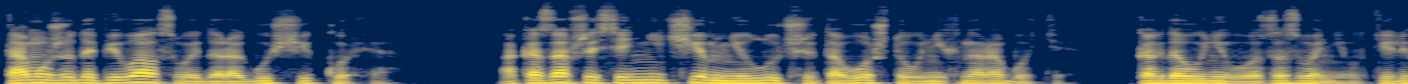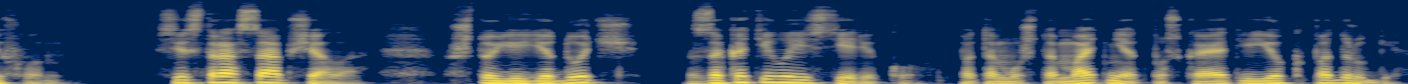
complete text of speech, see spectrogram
Там уже допивал свой дорогущий кофе, оказавшийся ничем не лучше того, что у них на работе, когда у него зазвонил телефон. Сестра сообщала, что ее дочь закатила истерику, потому что мать не отпускает ее к подруге.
